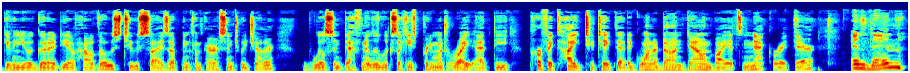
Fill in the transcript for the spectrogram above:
giving you a good idea of how those two size up in comparison to each other. Wilson definitely looks like he's pretty much right at the perfect height to take that Iguanodon down by its neck right there. And then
